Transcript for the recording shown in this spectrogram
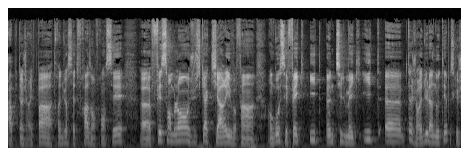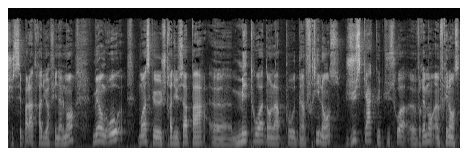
ah putain, j'arrive pas à traduire cette phrase en français. fais semblant jusqu'à que tu arrives. Enfin, en gros, c'est fake it until make it. putain, j'aurais dû la noter parce que je sais pas la traduire finalement. Mais en gros, moi, ce que je traduis ça par mets-toi dans la peau d'un freelance jusqu'à que tu sois vraiment un freelance.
